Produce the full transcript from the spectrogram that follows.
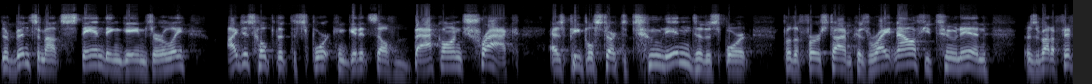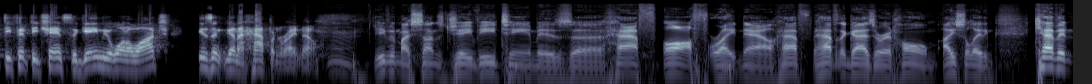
There have been some outstanding games early. I just hope that the sport can get itself back on track as people start to tune into the sport for the first time. Because right now, if you tune in, there's about a 50 50 chance the game you want to watch isn't going to happen right now. Mm. Even my son's JV team is uh, half off right now. Half half of the guys are at home isolating. Kevin,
